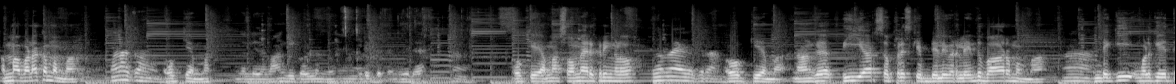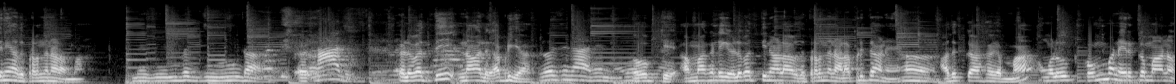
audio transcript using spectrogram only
அம்மா வணக்கம் அம்மா. வணக்கம். ஓகே அம்மா. இதில் இதை வாங்கி கொள்ளுங்க. இருக்கட்டும் இதில் ஓகே அம்மா சோமா இருக்கிறீங்களோ? இருக்கிறாங்க. ஓகே அம்மா. நாங்கள் பிஆர் சர்ப்ரைஸ் கிஃப்ட் டெலிவரிலேருந்து வாரோம் அம்மா. இன்றைக்கு உங்களுக்கு எத்தனையாவது பிறந்த நாள் அம்மா? எண்பத்தி மூன்றா? நாலு. எழுபத்தி நாலு அப்படியா? இருபத்தி நாலு ஓகே அம்மாக்கு இன்றைக்கு எழுபத்தி நாலாவது பிறந்த நாள் அப்படித்தானே? அதுக்காக அம்மா உங்களுக்கு ரொம்ப நெருக்கமான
